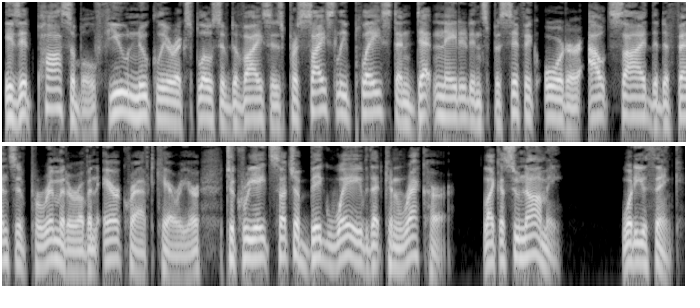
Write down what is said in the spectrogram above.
Is it possible few nuclear explosive devices precisely placed and detonated in specific order outside the defensive perimeter of an aircraft carrier to create such a big wave that can wreck her, like a tsunami? What do you think?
